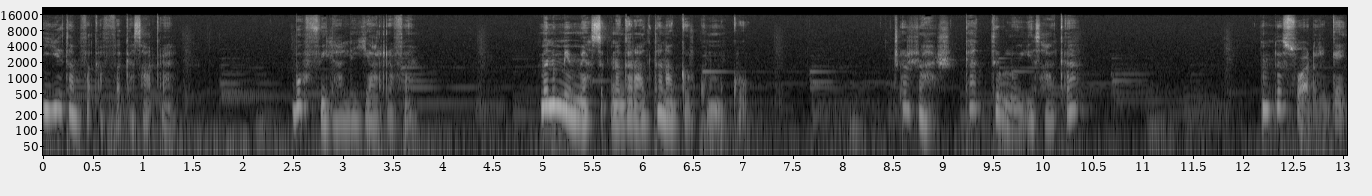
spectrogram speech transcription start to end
እየተንፈቀፈቀ ሳቀ። ቡፍ ይላል እያረፈ። ምንም የሚያስቅ ነገር አልተናገርኩም እኮ። ጭራሽ ከት ብሎ እየሳቀ እንደሱ አድርገኝ፣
